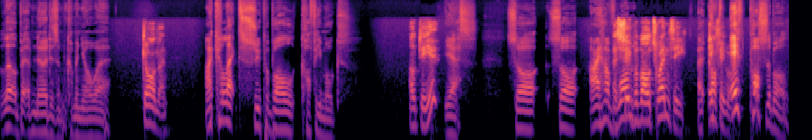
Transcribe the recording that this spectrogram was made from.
A little bit of nerdism coming your way. Go on then. I collect Super Bowl coffee mugs. Oh, do you? Yes. So so I have A one Super Bowl 20 uh, coffee if, mug. if possible,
